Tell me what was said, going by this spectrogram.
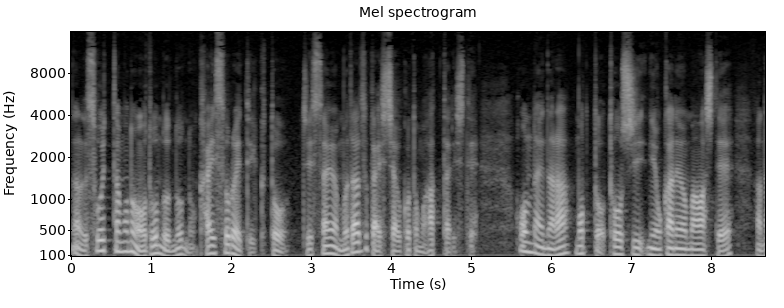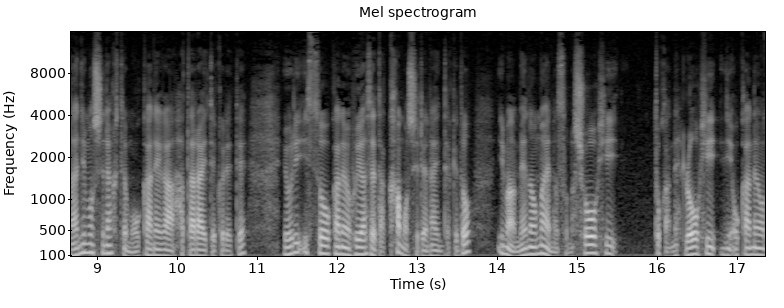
なのでそういったものをどんどんどんどん買い揃えていくと実際は無駄遣いしちゃうこともあったりして本来ならもっと投資にお金を回して何もしなくてもお金が働いてくれてより一層お金を増やせたかもしれないんだけど今目の前のその消費とかね浪費にお金を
